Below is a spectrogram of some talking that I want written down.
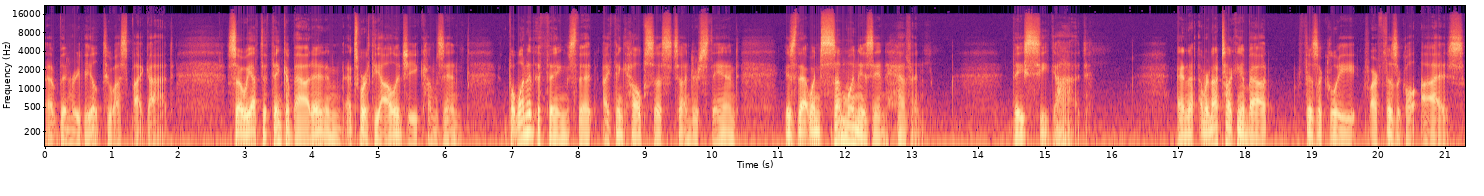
have been revealed to us by God. So we have to think about it, and that's where theology comes in. But one of the things that I think helps us to understand is that when someone is in heaven, they see God. And we're not talking about physically, our physical eyes.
